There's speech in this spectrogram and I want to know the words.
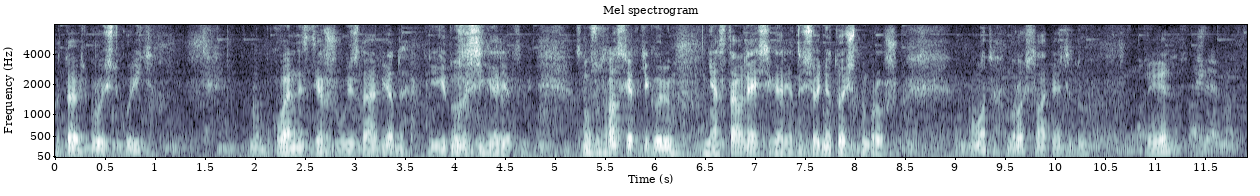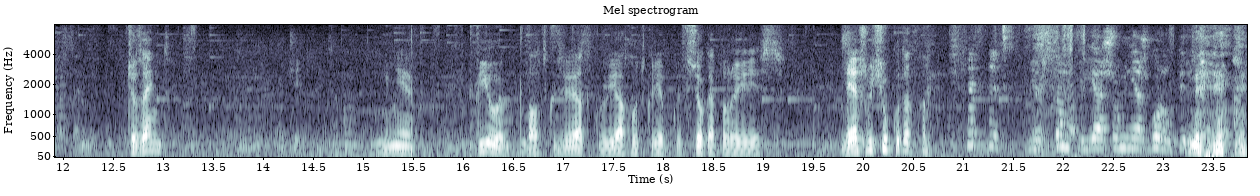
пытаюсь бросить курить. Но буквально сдерживаюсь до обеда и иду за сигаретами. Но с утра Светке говорю, не оставляй сигареты, сегодня точно брошу. Вот, бросил, опять иду. Привет. Что, занят? Мне пиво, Балтику девятку и охоту крепкую. Все, которое есть. Да я шучу, куда-то я ж, сам, я ж у меня ж горло пересохло.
